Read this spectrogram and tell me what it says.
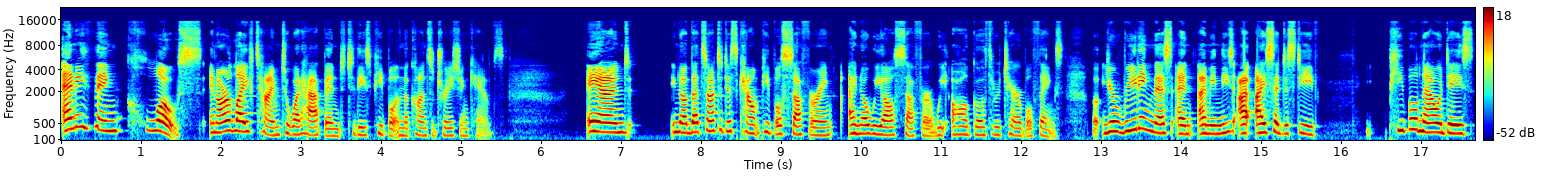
anything close in our lifetime to what happened to these people in the concentration camps. And you know, that's not to discount people's suffering. I know we all suffer. We all go through terrible things. But you're reading this, and I mean, these, I, I said to Steve, people nowadays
